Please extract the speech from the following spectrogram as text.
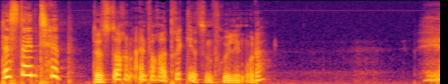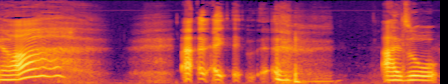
Das ist dein Tipp. Das ist doch ein einfacher Trick jetzt im Frühling, oder? Ja. Also,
